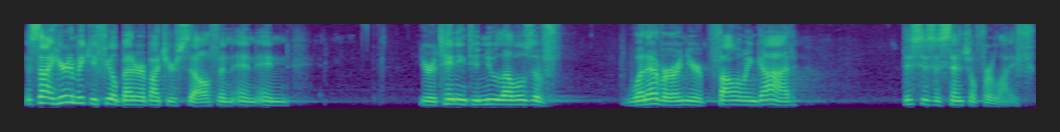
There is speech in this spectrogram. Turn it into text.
It's not here to make you feel better about yourself and, and, and you're attaining to new levels of whatever and you're following God. This is essential for life,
